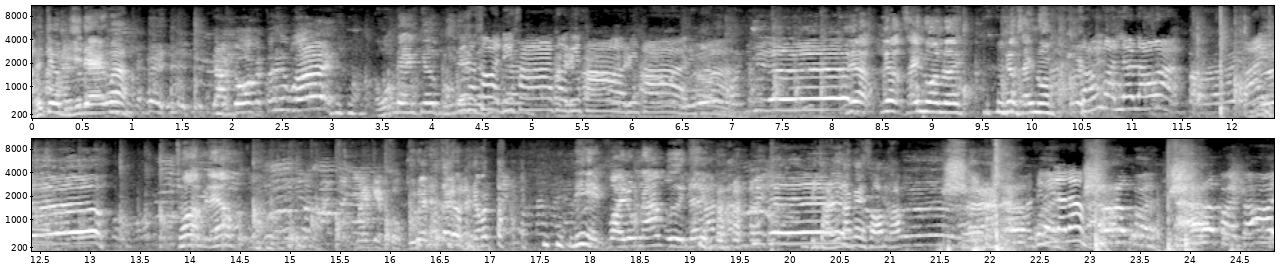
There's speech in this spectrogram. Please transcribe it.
เดี๋ยวเจอผีแดงป่ะอยากโดนกระตือไว้หงแดงเจอผีแดงสวัสดีค่ะ สวัสดีค่ะ สวัสดีค่ะ สวัสดีค่ะ เลือกเลือกไซนวมเลย เลือกไซนวมซ้อมก่อนแล้วเราอะ ไป ชอบแล้ว ไม่เก็บศพกูด้วยนะเดี๋ยวมัน นี่ปล่อยลงน้ำอื่นเลยพี่ชายก็ตั้งใจซ้อมครับมาที่นี่แล้วเร็วไปไปตาย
